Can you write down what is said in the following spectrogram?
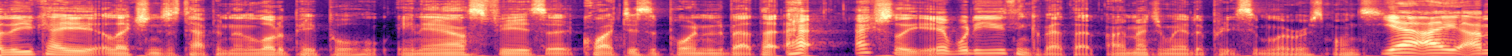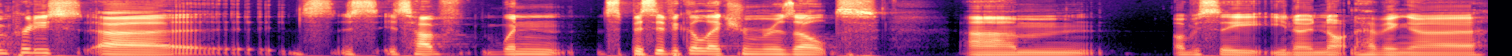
the UK election just happened, and a lot of people in our spheres are quite disappointed about that. Ha- actually, yeah, what do you think about that? I imagine we had a pretty similar response. Yeah, I, I'm pretty. Uh, it's, it's, hard when specific election results. Um, obviously, you know, not having a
